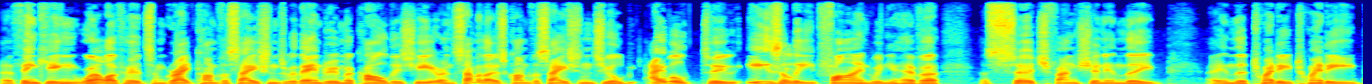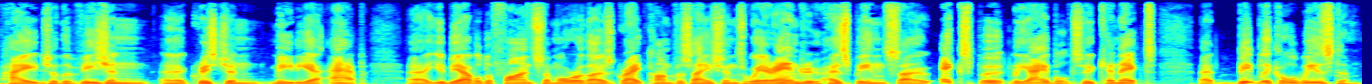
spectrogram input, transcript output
are thinking, well, I've heard some great conversations with Andrew McColl this year, and some of those conversations you'll be able to easily find when you have a, a search function in the in the 2020 page of the Vision uh, Christian Media app, uh, you'd be able to find some more of those great conversations where Andrew has been so expertly able to connect that biblical wisdom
